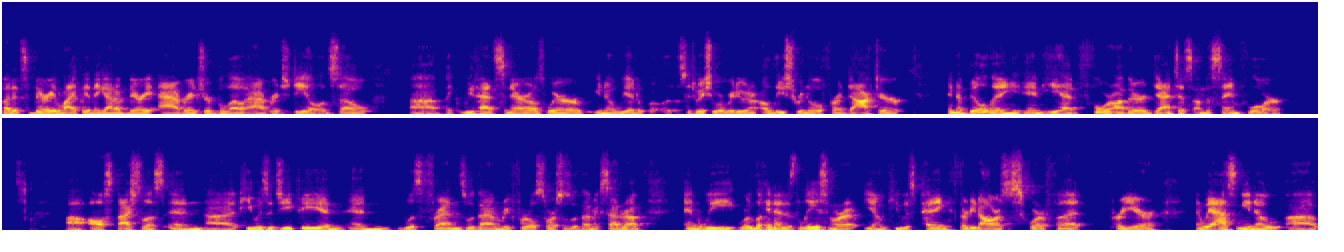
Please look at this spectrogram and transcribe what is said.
but it's very likely they got a very average or below average deal. And so uh, like we've had scenarios where, you know, we had a situation where we are doing a lease renewal for a doctor in a building and he had four other dentists on the same floor uh, all specialists. And uh, he was a GP and, and was friends with them, referral sources with them, etc. And we were looking at his lease and we're, you know, he was paying $30 a square foot per year. And we asked him, you know, uh,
